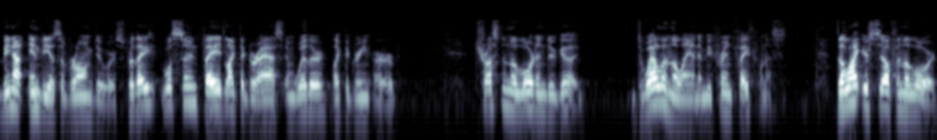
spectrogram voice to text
Be not envious of wrongdoers, for they will soon fade like the grass and wither like the green herb. Trust in the Lord and do good. Dwell in the land and befriend faithfulness. Delight yourself in the Lord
